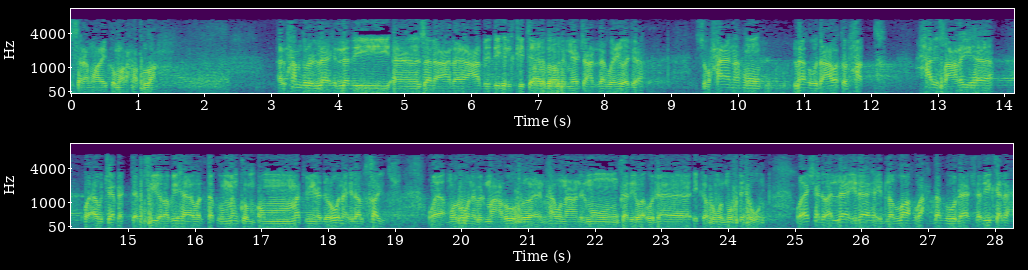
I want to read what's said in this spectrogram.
السلام عليكم ورحمة الله. الحمد لله الذي أنزل على عبده الكتاب ولم يجعل له عوجا. سبحانه له دعوة الحق حرص عليها وأوجب التبشير بها ولتكن منكم أمة يدعون إلى الخير ويأمرون بالمعروف وينهون عن المنكر وأولئك هم المفلحون. وأشهد أن لا إله إلا الله وحده لا شريك له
